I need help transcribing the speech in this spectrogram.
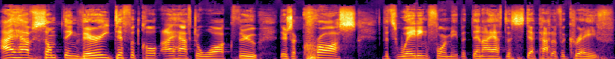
I have something very difficult I have to walk through. There's a cross that's waiting for me, but then I have to step out of a grave.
